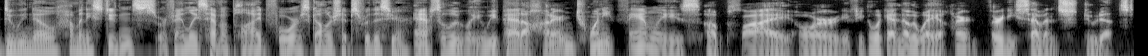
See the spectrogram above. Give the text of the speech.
Do we know how many students or families have applied for scholarships for this year? Absolutely. We've had 120 families apply, or if you can look at another way, 137 students.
